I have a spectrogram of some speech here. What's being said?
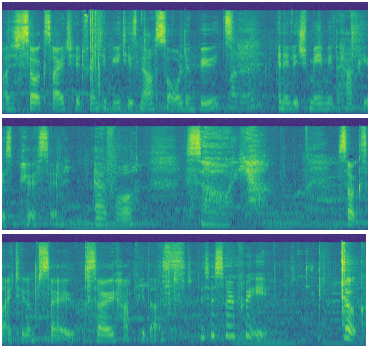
I was just so excited. Fenty Beauty is now sold in Boots and it literally made me the happiest person ever. So yeah. So excited. I'm so so happy that's this is so pretty. Look.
